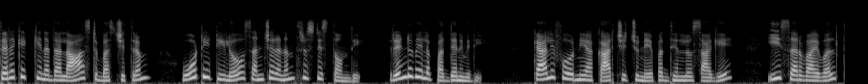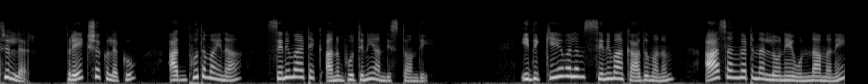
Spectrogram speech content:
తెరకెక్కిన ద లాస్ట్ బస్ చిత్రం ఓటీటీలో సంచలనం సృష్టిస్తోంది. రెండు వేల పద్దెనిమిది కాలిఫోర్నియా కార్చిచ్చు నేపథ్యంలో సాగే ఈ సర్వైవల్ థ్రిల్లర్ ప్రేక్షకులకు అద్భుతమైన సినిమాటిక్ అనుభూతిని అందిస్తోంది. ఇది కేవలం సినిమా కాదు మనం ఆ సంఘటనల్లోనే ఉన్నామనే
